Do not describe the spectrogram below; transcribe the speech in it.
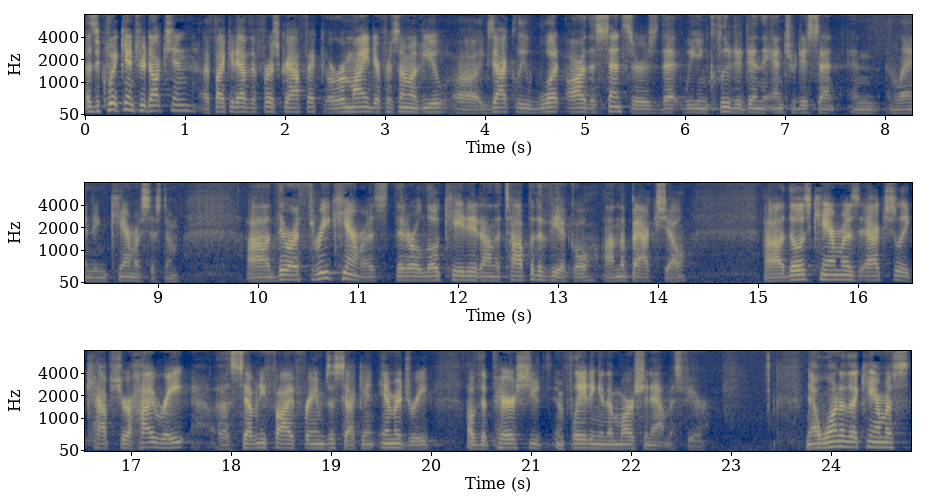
as a quick introduction, if I could have the first graphic, a reminder for some of you uh, exactly what are the sensors that we included in the entry, descent, and, and landing camera system. Uh, there are three cameras that are located on the top of the vehicle on the back shell. Uh, those cameras actually capture high rate, uh, 75 frames a second imagery of the parachute inflating in the Martian atmosphere. Now, one of the cameras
